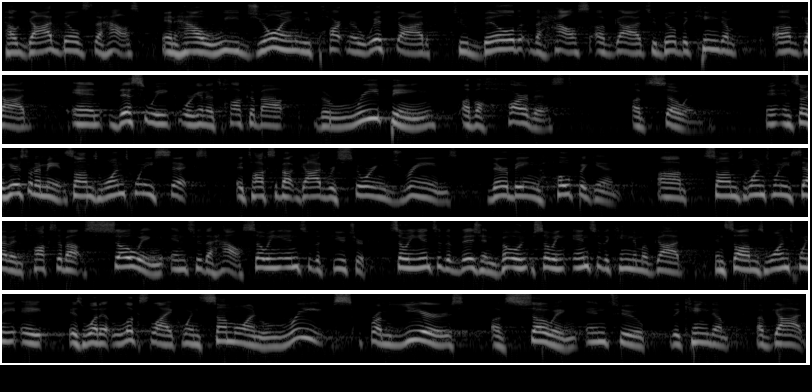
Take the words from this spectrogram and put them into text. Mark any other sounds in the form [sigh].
How God builds the house and how we join, we partner with God to build the house of God, to build the kingdom of God. And this week, we're going to talk about the reaping of a harvest of sowing. And, and, so here's what I mean Psalms 126, it talks about God restoring dreams, there being hope again. Um, Psalms 127 talks about sowing into the house, sowing into the future, sowing into the vision, sowing into the kingdom of God. And Psalms 128 is what it looks like when someone reaps from years of sowing into the kingdom of God.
